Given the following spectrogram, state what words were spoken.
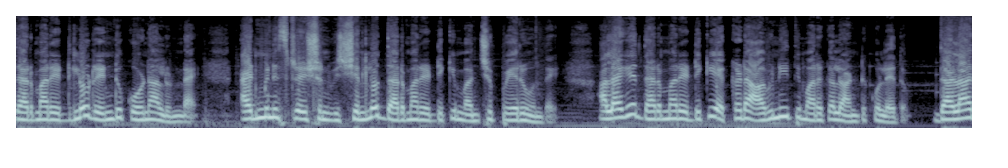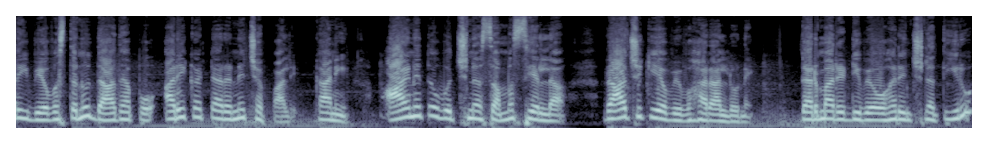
ధర్మారెడ్డిలో రెండు కోణాలున్నాయి. అడ్మినిస్ట్రేషన్ విషయంలో ధర్మారెడ్డికి మంచి పేరు ఉంది. అలాగే ధర్మారెడ్డికి ఎక్కడ అవినీతి మరకలు అంటుకోలేదు. దళారీ వ్యవస్థను దాదాపు అరికట్టారనే చెప్పాలి. కానీ ఆయనతో వచ్చిన సమస్యల్లా రాజకీయ వ్యవహారాల్లోనే. ధర్మారెడ్డి వ్యవహరించిన తీరు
